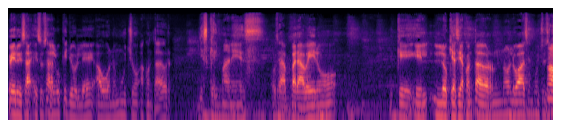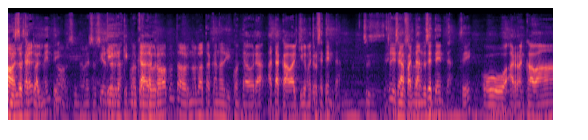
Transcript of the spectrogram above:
Pero esa, eso es algo que yo le abono mucho a Contador. Y es que el man es, o sea, bravero. Que él- lo que hacía Contador no lo hacen muchos No, lo ciclistas que- actualmente. No, sí, no, eso sí es Que- verdad. que Lo contador- atacaba contador no lo ataca nadie. Contador atacaba al kilómetro 70. Sí, o sí, sea, eso faltando no. 70, ¿sí? O arrancaba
